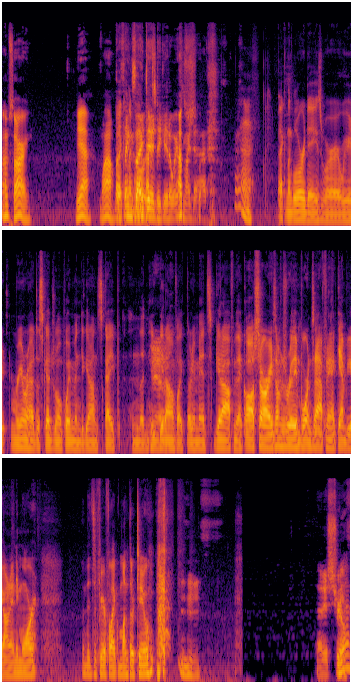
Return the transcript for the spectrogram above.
I'm sorry. Yeah. Wow. The Back in the things I glory- did to get away from my dad. Hmm. Back in the glory days where we Marino had to schedule an appointment to get on Skype, and then he'd get on for like thirty minutes, get off, and be like, "Oh, sorry, something's really important's happening. I can't be on anymore." And disappear for like a month or two. hmm That is true. Yeah.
